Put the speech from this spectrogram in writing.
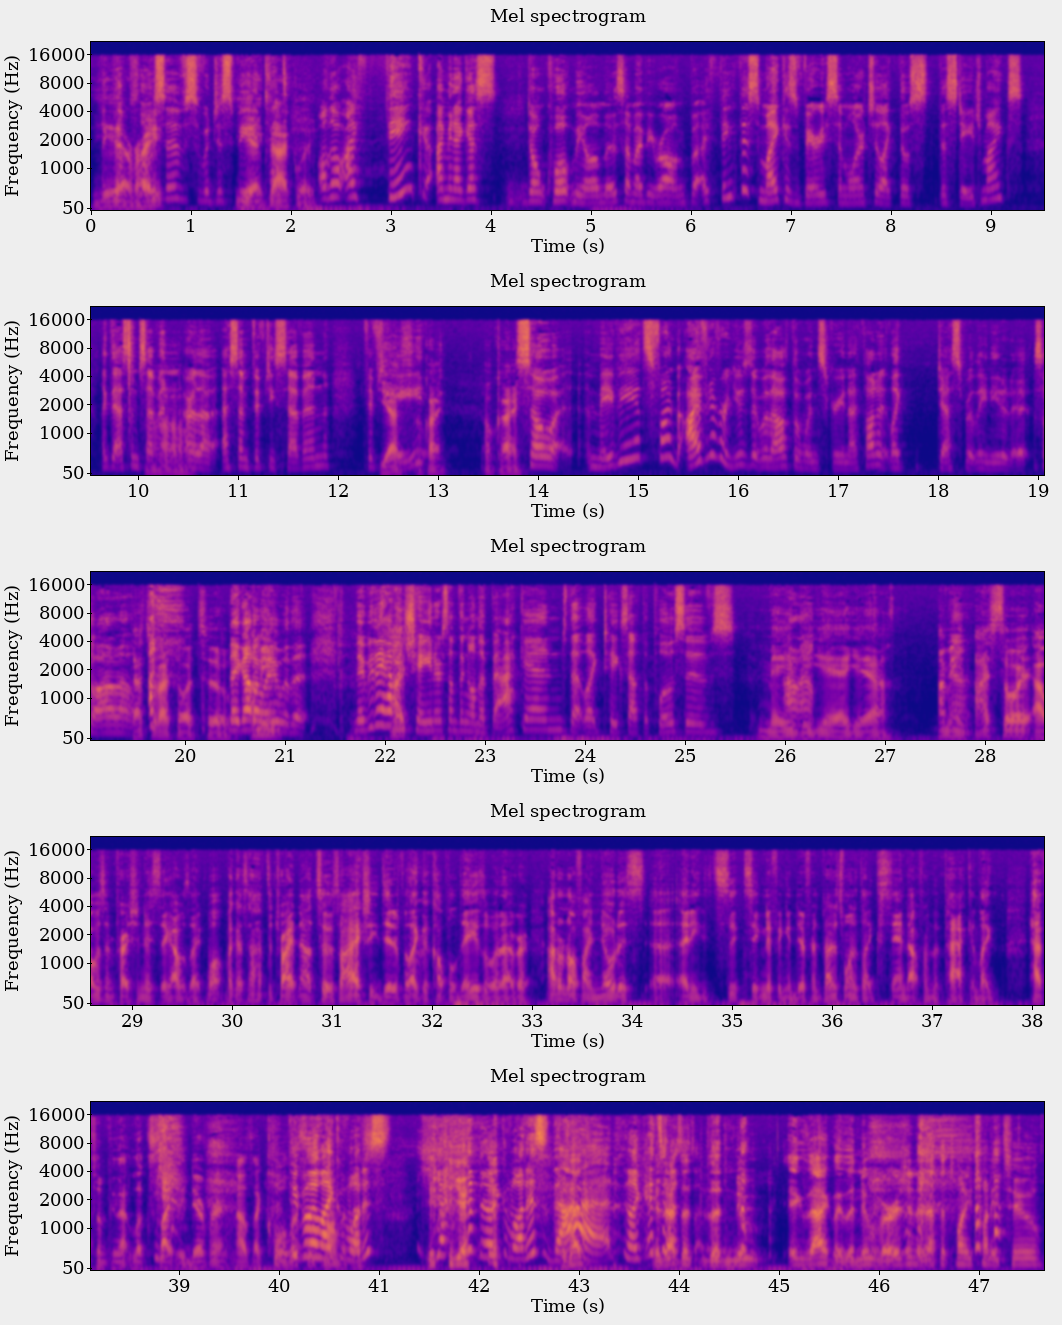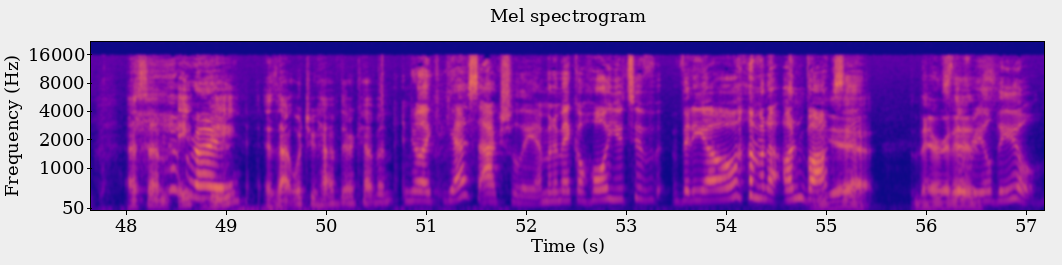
Like yeah, the right. plosives would just be Yeah, intense. exactly. Although I think, I mean, I guess don't quote me on this. I might be wrong, but I think this mic is very similar to like those the stage mics, like the SM7 Oh. or the SM57, 58. Yes. Okay. Okay. So maybe it's fine, but I've never used it without the windscreen. I thought it like desperately needed it, so I don't know. That's what I thought too. they got I away mean, with it. Maybe they have a I- chain or something on the back end that like takes out the plosives. Maybe. Yeah. Yeah. I mean, Yeah. I saw it. I was impressionistic. I was like, well, I guess I have to try it now too. So I actually did it for like a couple days or whatever. I don't know if I noticed uh, any significant difference, but I just wanted to like stand out from the pack and like have something that looks slightly different. And I was like, cool. let's People are like, "What this." is?" Yeah, Yeah. they're like, "What is that?" like, it's Is that the, the new exactly the new version? Is that the 2022 SM8B? Right. Is that what you have there, Kevin? And you're like, yes, actually, I'm gonna make a whole YouTube video. I'm gonna unbox yeah, it. Yeah, there It's it the is. real deal.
